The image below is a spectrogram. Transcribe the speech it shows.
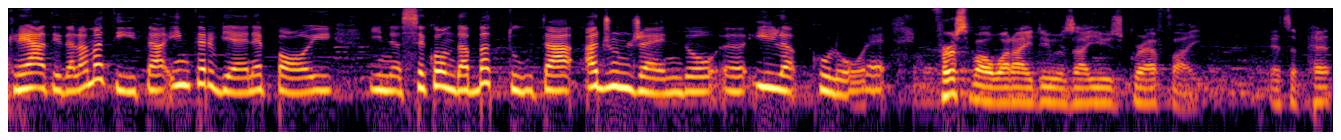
creati dalla matita interviene poi in seconda battuta aggiungendo eh, il colore. First of all what I do is I use graphite. It's a pe-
